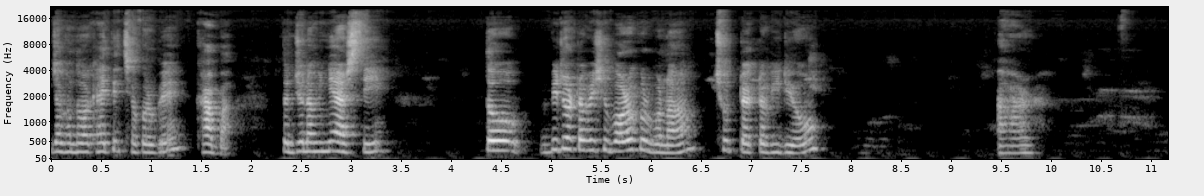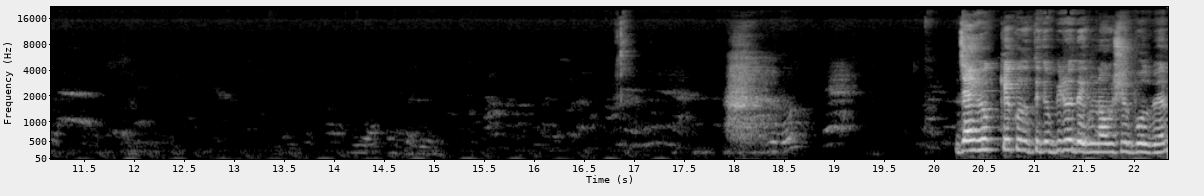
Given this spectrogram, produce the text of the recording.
যখন তোমার খাইতে ইচ্ছা করবে, খাবা। তোর জন্য আমি নিয়ে আসছি। তো ভিডিওটা বেশি বড় করব না, ছোট্ট একটা ভিডিও। আর যাই হোক, কে কোথা থেকে ভিডিও দেখলেন অবশ্যই বলবেন।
